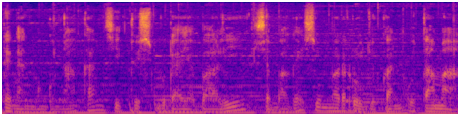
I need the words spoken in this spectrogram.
dengan menggunakan situs budaya Bali sebagai sumber rujukan utama.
